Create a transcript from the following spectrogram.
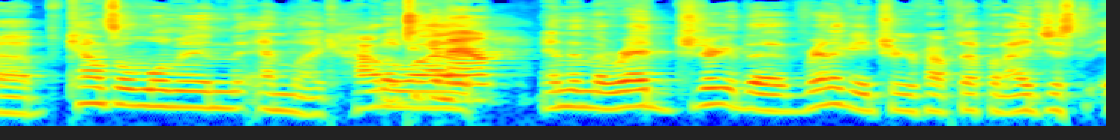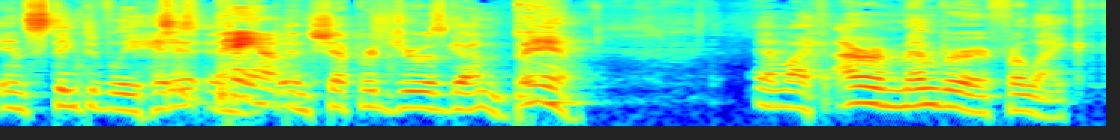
a councilwoman and like how do I him out? And then the red trigger the renegade trigger popped up and I just instinctively hit Just it and, bam. and Shepard drew his gun bam and like I remember for like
